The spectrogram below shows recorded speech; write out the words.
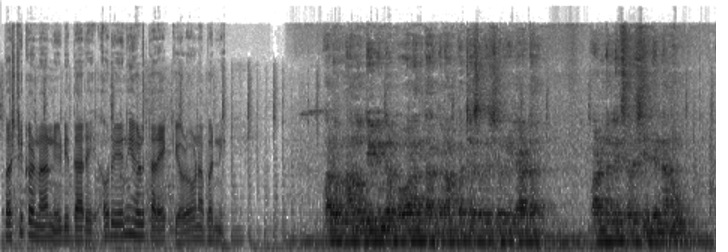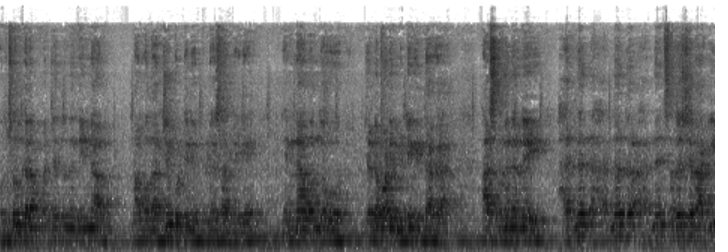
ಸ್ಪಷ್ಟೀಕರಣ ನೀಡಿದ್ದಾರೆ. ಅವರು ಏನು ಹೇಳ್ತಾರೆ ಕೇಳೋಣ ಬನ್ನಿ. ಹಲೋ, ನಾನು ದೇವೇಂದ್ರ ಪವಾರ್ ಅಂತ ಗ್ರಾಮ ಪಂಚಾಯತ್ ಸದಸ್ಯರು ಯಾರ್ಡ್ ವಾರ್ಡ್ನಲ್ಲಿ ಸದಸ್ಯ ಇದ್ದೇನೆ ನಾನು. ಹುಣಸೂರು ಗ್ರಾಮ ಪಂಚಾಯತ್ ನಿನ್ನ ನಾವೊಂದು ಅರ್ಜಿ ಕೊಟ್ಟಿದ್ದೀವಿ ಪಿ ಸಾರ್ಗೆ ನಿನ್ನ ಒಂದು ಜಂಡವಾಡಿ ಮೀಟಿಂಗ್ ಇದ್ದಾಗ ಆ ಸಮಯದಲ್ಲಿ ಹದಿನೈದು ಹದಿನೈದು ಹದಿನೈದು ಸದಸ್ಯರಾಗಿ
